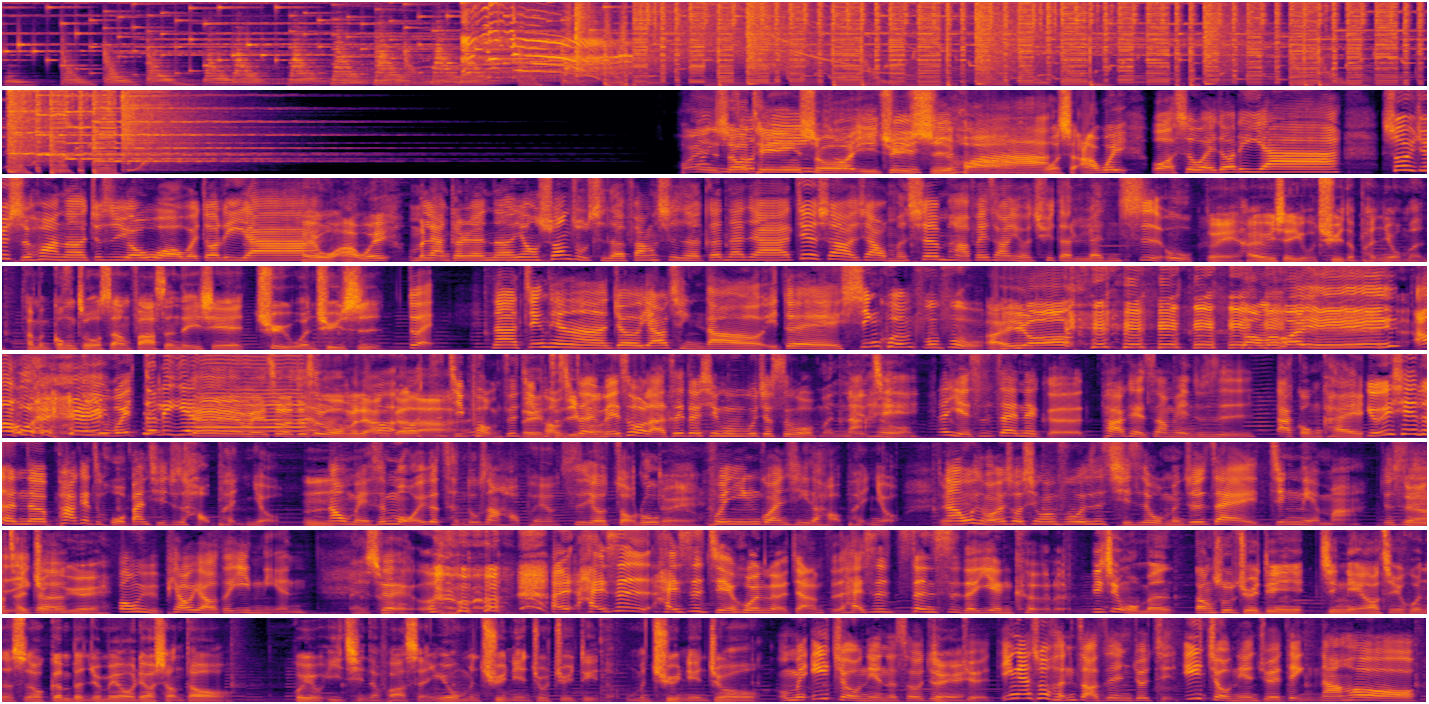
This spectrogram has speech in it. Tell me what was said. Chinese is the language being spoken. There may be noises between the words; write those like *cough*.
欢迎收听《说一句实话》，我是阿威，我是维多利亚。说一句实话呢，就是由我维多利亚，还有我阿威，我们两个人呢，用双主持的方式呢，跟大家介绍一下我们身旁非常有趣的人事物。对，还有一些有趣的朋友们，他们工作上发生的一些趣闻趣事。对。那今天呢，就邀请到一对新婚夫妇。哎呦，*laughs* 那我们欢迎阿伟、维德利亚。*laughs* 对，没错，就是我们两个我自己捧自己捧，对，没错啦，这对新婚夫妇就是我们啦。没错，那也是在那个 p o c k e t 上面，就是大公开。有一些人的 p o c k e t 伙伴其实就是好朋友。嗯，那我们也是某一个程度上好朋友，是有走入婚姻关系的好朋友。那为什么会说新婚夫妇？是其实我们就是在今年嘛，就是一个风雨飘摇。聊的一年，没错，对，*laughs* 还还是还是结婚了这样子，还是正式的宴客了。毕竟我们当初决定今年要结婚的时候，根本就没有料想到会有疫情的发生，因为我们去年就决定了，我们去年就我们一九年的时候就决，应该说很早之前就决，一九年决定，然后。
